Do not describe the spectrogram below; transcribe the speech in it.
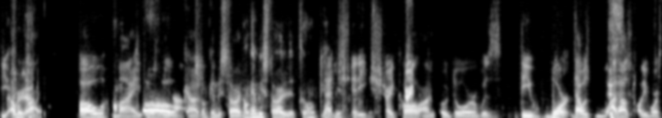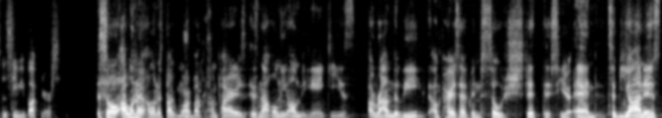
the I forgot. umpire. Oh my! oh God. God! Don't get me started. Don't get me started. Don't get That me started. shitty strike call on Odor was the worst. That was It's- that was probably worse than CB Bucknor's. So I want to I want to talk more about the umpires. It's not only on the Yankees around the league. Umpires have been so shit this year, and to be honest,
